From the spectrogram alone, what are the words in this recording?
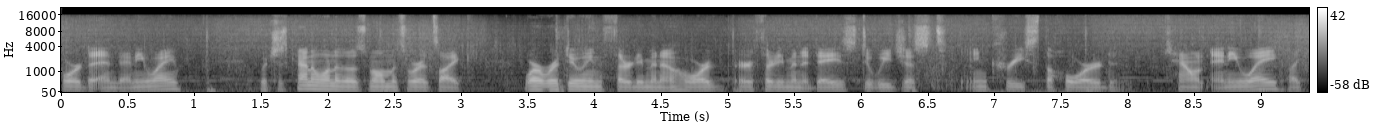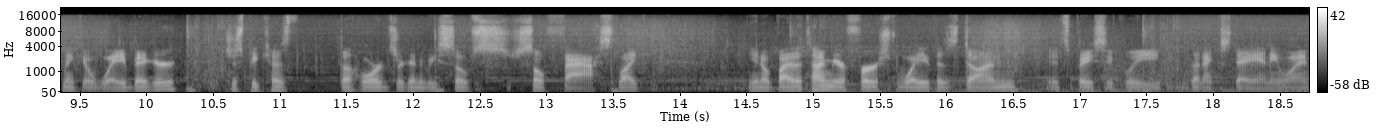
Horde to end anyway. Which is kind of one of those moments where it's like, where we're doing 30 minute horde or 30 minute days, do we just increase the horde count anyway? Like make it way bigger just because the hordes are going to be so so fast. Like you know, by the time your first wave is done, it's basically the next day anyway.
